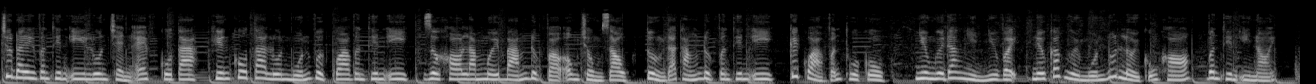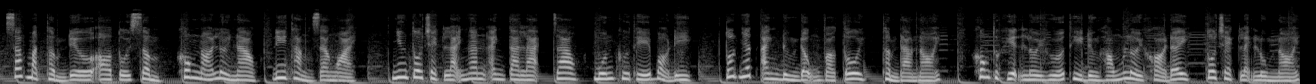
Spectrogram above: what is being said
Trước đây Vân Thiên Y luôn chèn ép cô ta, khiến cô ta luôn muốn vượt qua Vân Thiên Y, giờ khó lắm mới bám được vào ông chồng giàu, tưởng đã thắng được Vân Thiên Y, kết quả vẫn thua cô. Nhiều người đang nhìn như vậy, nếu các người muốn nuốt lời cũng khó, Vân Thiên Y nói. Sắc mặt Thẩm Đều o tối sầm, không nói lời nào, đi thẳng ra ngoài. Nhưng Tô Trạch lại ngăn anh ta lại, giao muốn cứ thế bỏ đi? Tốt nhất anh đừng động vào tôi." Thẩm Đào nói. "Không thực hiện lời hứa thì đừng hóng lời khỏi đây." Tô Trạch lạnh lùng nói.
